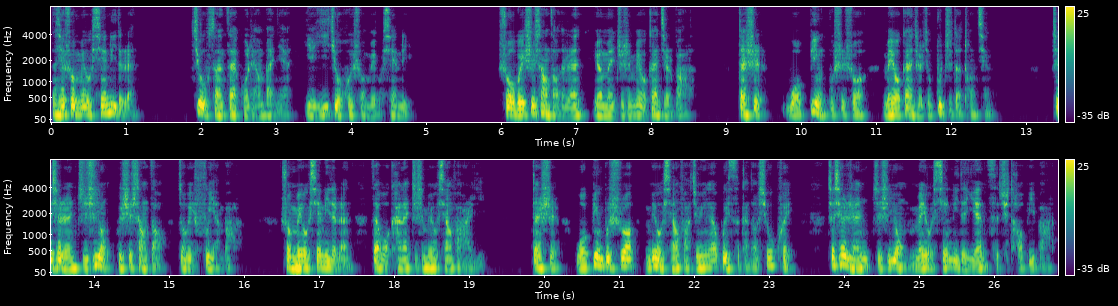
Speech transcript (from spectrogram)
那些说没有先例的人，就算再过两百年，也依旧会说没有先例。说为时尚早的人，原本只是没有干劲儿罢了。但是我并不是说没有干劲儿就不值得同情，这些人只是用为时尚早作为敷衍罢了。说没有先例的人，在我看来只是没有想法而已。但是我并不是说没有想法就应该为此感到羞愧，这些人只是用没有先例的言辞去逃避罢了。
